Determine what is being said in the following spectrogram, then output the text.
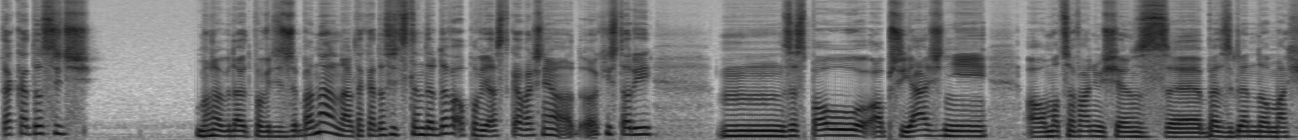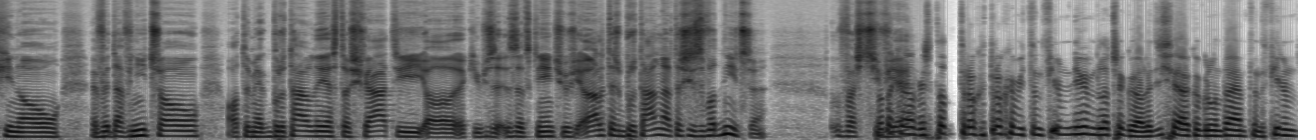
taka dosyć można by nawet powiedzieć, że banalna, ale taka dosyć standardowa opowiastka właśnie o, o historii zespołu, o przyjaźni, o mocowaniu się z e, bezwzględną machiną wydawniczą, o tym jak brutalny jest to świat i o jakimś zetknięciu, ale też brutalny, ale też i zwodniczy. Właściwie. No tak, wiesz, to trochę, trochę mi ten film, nie wiem dlaczego, ale dzisiaj jak oglądałem ten film,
